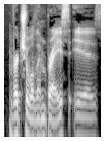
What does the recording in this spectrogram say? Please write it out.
virtual embrace is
